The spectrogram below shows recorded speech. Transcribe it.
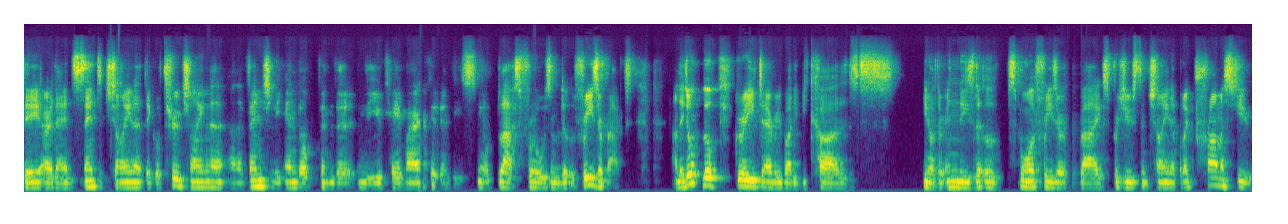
they are then sent to China. They go through China and eventually end up in the in the UK market in these you know blast frozen little freezer bags, and they don't look great to everybody because you know they're in these little small freezer bags produced in China. But I promise you,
